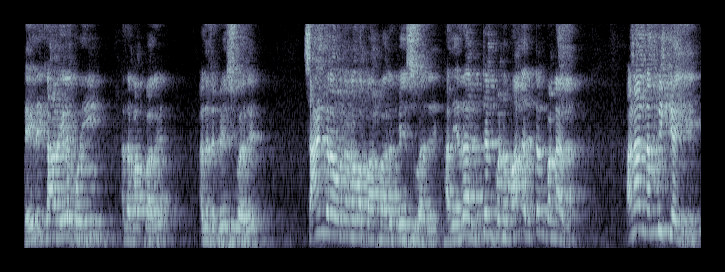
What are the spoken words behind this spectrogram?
டெய்லி காலையில் போய் அதை பார்ப்பாரு. அதிட்ட பேசுவார். சாயந்தரம் ஒரு தடவை பார்ப்பாரு பேசுவார். அதை எதாவது ரிட்டர்ன் பண்ணுமான்னு ரிட்டர்ன் பண்ணாது. ஆனால் நம்பிக்கை.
